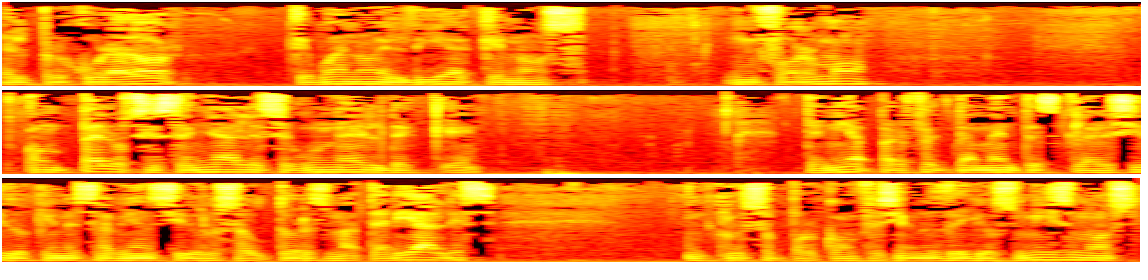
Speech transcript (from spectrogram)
el procurador que bueno el día que nos informó con pelos y señales según él de que tenía perfectamente esclarecido quiénes habían sido los autores materiales incluso por confesiones de ellos mismos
